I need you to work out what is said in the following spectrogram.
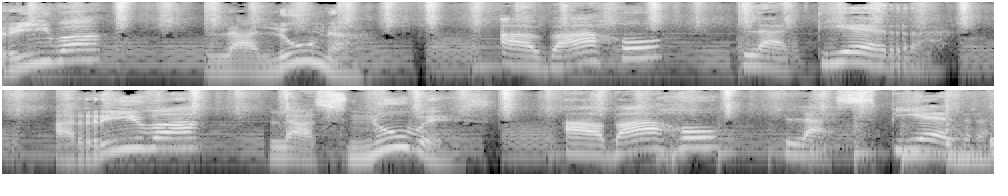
Arriba, la luna. Abajo, la tierra. Arriba, las nubes. Abajo, las piedras.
